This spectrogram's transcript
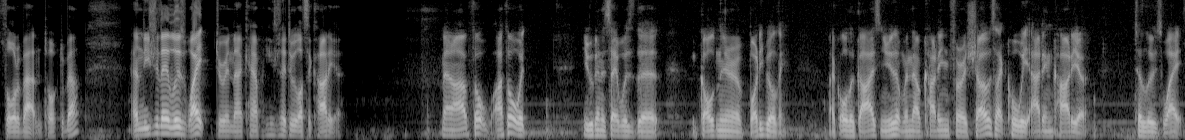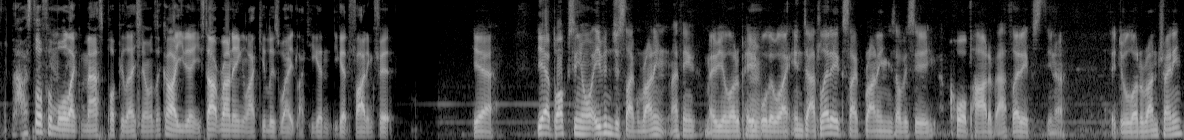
thought about and talked about. And usually they lose weight during that camp, and usually they do lots of cardio. Man, I thought I thought what you were going to say was the golden era of bodybuilding. Like all the guys knew that when they were cutting for a show, it's like, cool, we add in cardio to lose weight. I always thought for more like mass population, everyone's like, oh, you you start running, like you lose weight, like you get you get fighting fit. Yeah. Yeah, boxing or even just like running. I think maybe a lot of hmm. people that were like into athletics, like running is obviously a core part of athletics. You know, they do a lot of run training.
